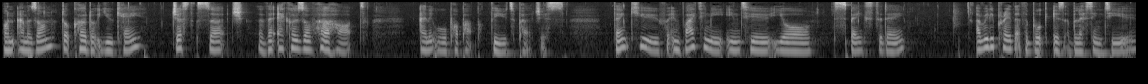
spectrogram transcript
on amazon.co.uk. Just search The Echoes of Her Heart and it will pop up for you to purchase. Thank you for inviting me into your space today. I really pray that the book is a blessing to you.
